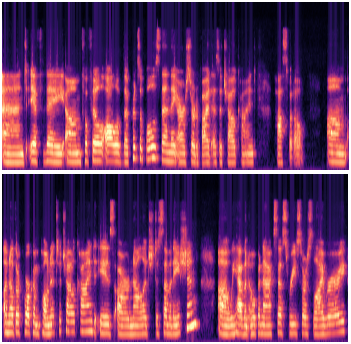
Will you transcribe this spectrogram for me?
and if they um, fulfill all of the principles then they are certified as a ChildKind hospital um, another core component to ChildKind is our knowledge dissemination. Uh, we have an open access resource library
